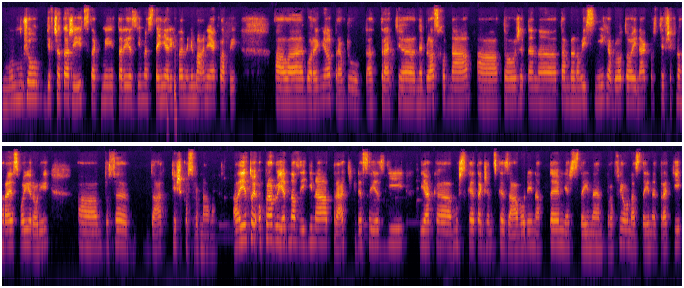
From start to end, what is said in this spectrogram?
můžou děvčata říct, tak my tady jezdíme stejně rychle minimálně jak chlapy ale Borek měl pravdu, ta trať eh, nebyla schodná a to, že ten, eh, tam byl nový sníh a bylo to jinak, prostě všechno hraje svoji roli a to se dá těžko srovnávat. Ale je to opravdu jedna z jediná trať, kde se jezdí jak eh, mužské, tak ženské závody na téměř stejném profilu, na stejné trati,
